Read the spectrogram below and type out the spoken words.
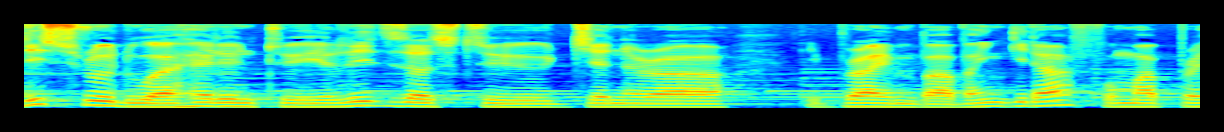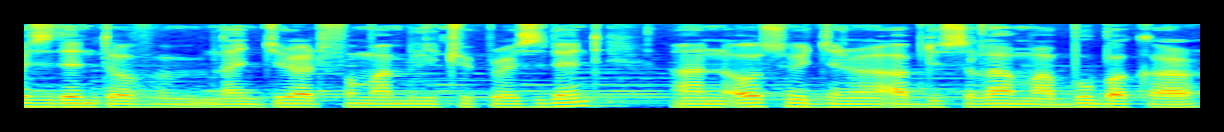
this road we're heading to it leads us to General Ibrahim Babangida, former president of um, Nigeria, former military president, and also General Abdusalam Abubakar.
